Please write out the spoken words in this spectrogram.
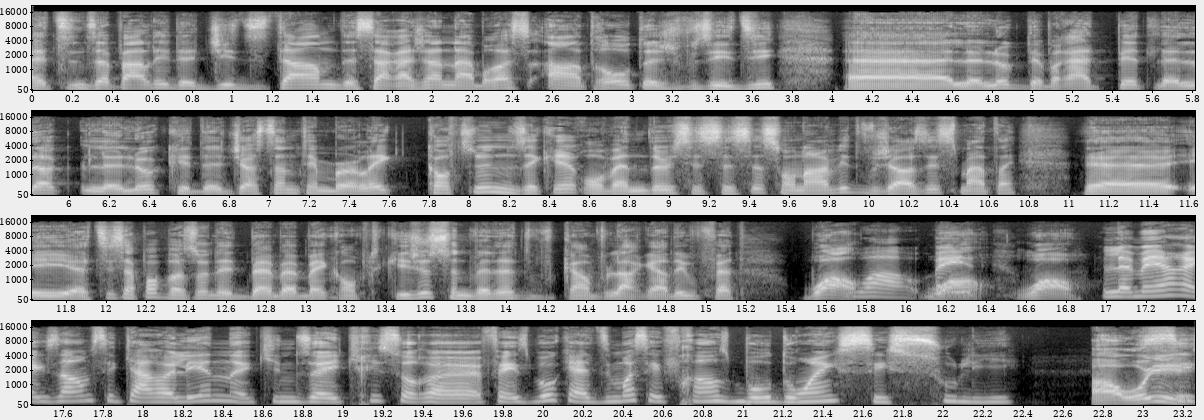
Euh, tu nous as parlé de J. Dutam, de Sarah-Jeanne Labrosse, entre autres. Je vous ai dit euh, le look de Brad Pitt, le look, le look de Justin Timberlake. Continuez de nous écrire au 22666. On a envie de vous jaser ce matin. Euh, et euh, tu sais, ça n'a pas besoin d'être bien, bien, bien compliqué. Juste une vedette, quand vous la regardez, vous faites wow, Wow. Ben, wow, wow. Le meilleur exemple, c'est Caroline qui nous a écrit sur euh, Facebook. Elle dit Moi, c'est France Baudouin, c'est souliers. Ah oui! C'est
